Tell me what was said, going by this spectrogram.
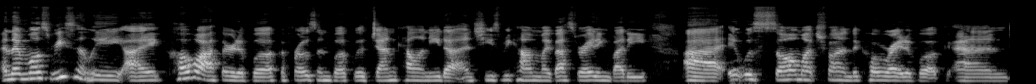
and then most recently, I co authored a book, a frozen book with Jen Calonita, and she's become my best writing buddy. Uh, it was so much fun to co write a book and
